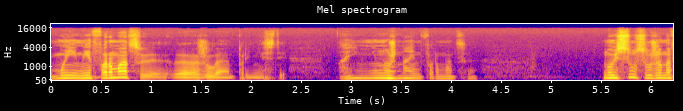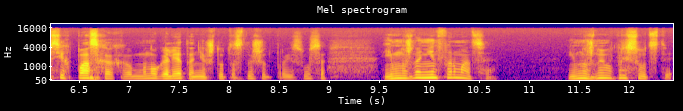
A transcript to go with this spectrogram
мы им информацию э, желаем принести, а им не нужна информация. Ну, Иисус уже на всех Пасхах много лет, они что-то слышат про Иисуса. Им нужна не информация, им нужно Его присутствие.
